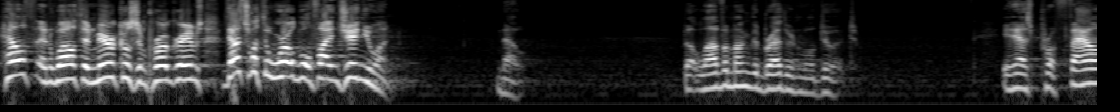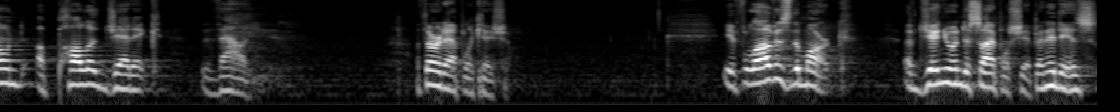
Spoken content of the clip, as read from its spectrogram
health and wealth and miracles and programs, that's what the world will find genuine. No. But love among the brethren will do it. It has profound apologetic value. A third application. If love is the mark of genuine discipleship, and it is,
